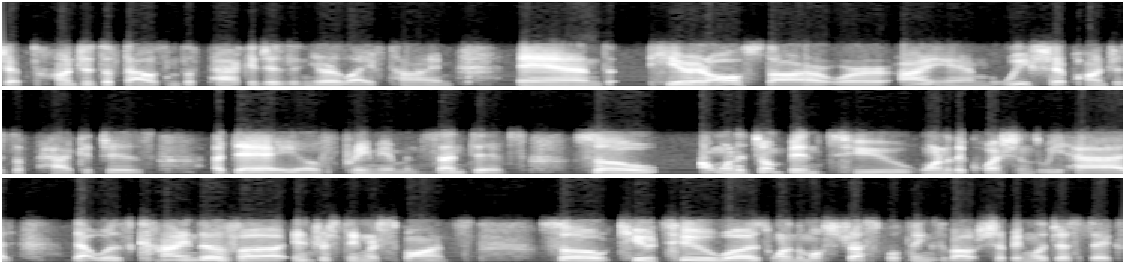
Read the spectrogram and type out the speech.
shipped hundreds of thousands of packages in your lifetime. And here at All Star, where I am, we ship hundreds of packages a day of premium incentives. So I want to jump into one of the questions we had that was kind of an interesting response. So Q2 was one of the most stressful things about shipping logistics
